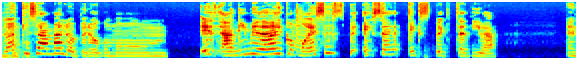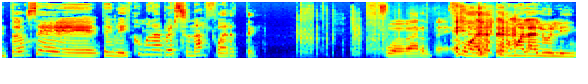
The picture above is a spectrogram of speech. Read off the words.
no es que sea malo, pero como, es- a mí me daba como esa, esa expectativa. Entonces, te veis como una persona fuerte, Fuerte. fuerte como la Luli.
